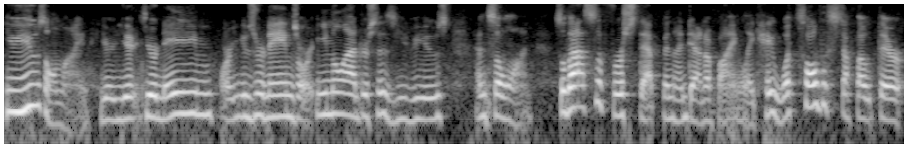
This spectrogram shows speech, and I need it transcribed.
you use online, your, your, your name or usernames or email addresses you've used, and so on. So that's the first step in identifying like, hey, what's all the stuff out there,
